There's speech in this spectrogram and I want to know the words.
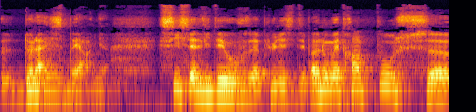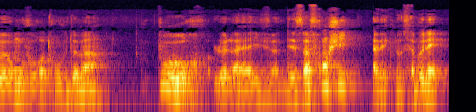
de l'iceberg. Si cette vidéo vous a plu, n'hésitez pas à nous mettre un pouce. On vous retrouve demain pour le live des affranchis avec nos abonnés.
